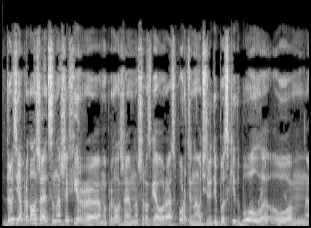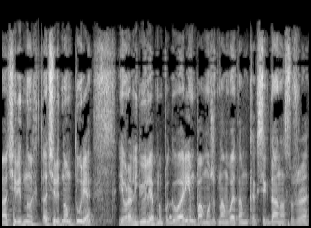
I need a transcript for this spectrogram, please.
Друзья, продолжается наш эфир. Мы продолжаем наши разговоры о спорте. На очереди баскетбол, о очередных, очередном туре Евролиги УЛЕП мы поговорим. Поможет нам в этом, как всегда, нас уже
